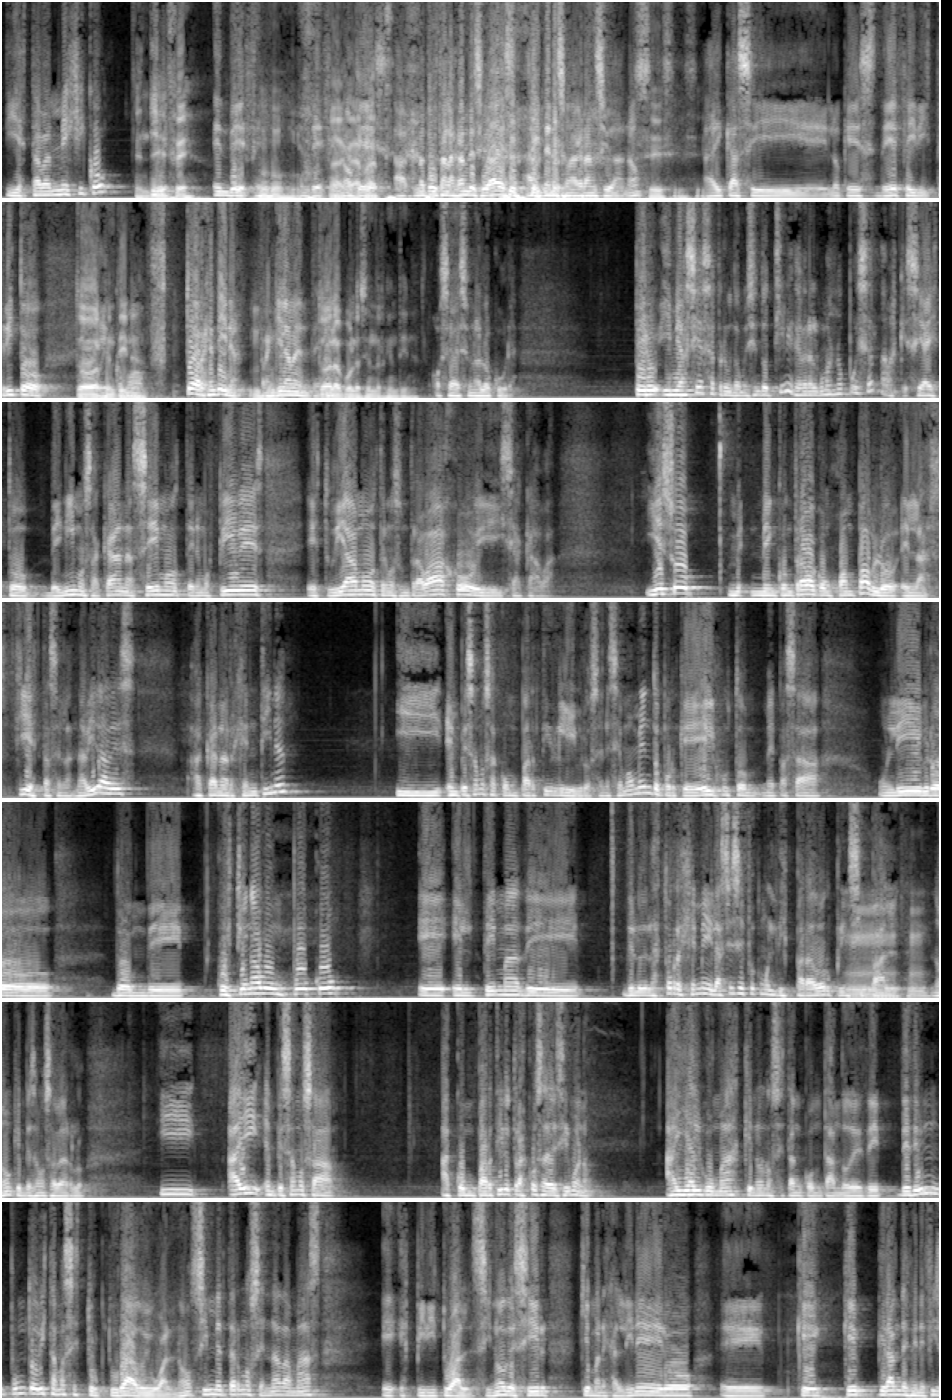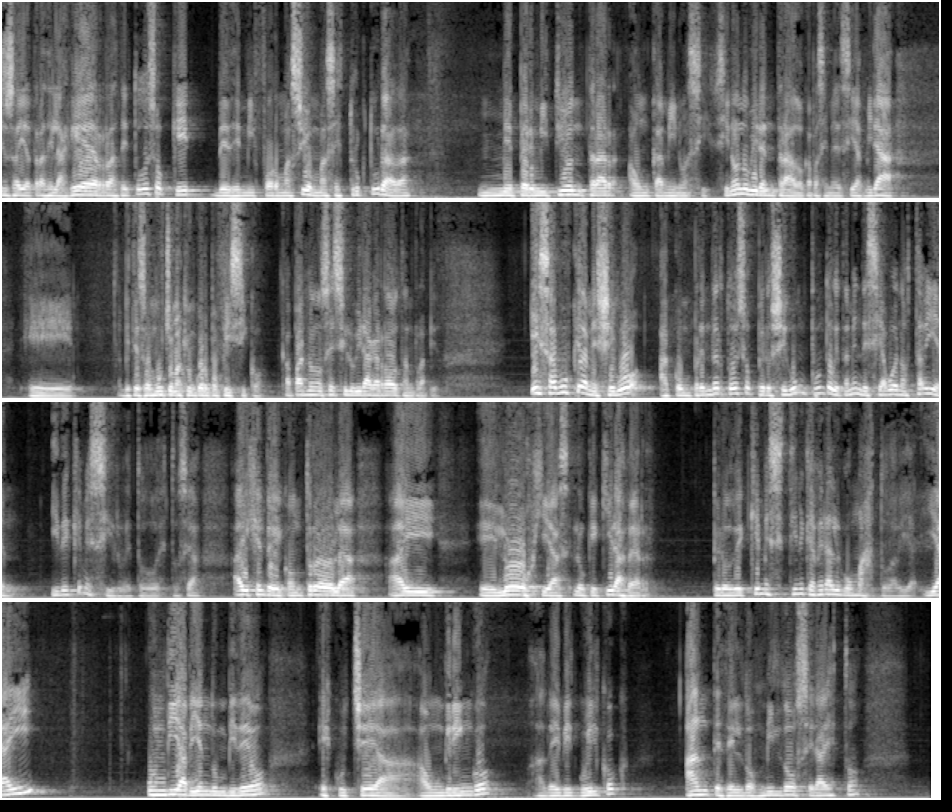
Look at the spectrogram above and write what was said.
y estaba en México. ¿En DF? en DF, en DF, ¿no? Que ah, ¿no? te gustan las grandes ciudades? Ahí tenés una gran ciudad, ¿no? Sí, sí, sí. Hay casi lo que es DF y distrito. Toda eh, Argentina. toda Argentina, tranquilamente. Toda la población de Argentina. O sea, es una locura. Pero, y me hacía esa pregunta, me diciendo, tiene que haber algo más, no puede ser nada más que sea esto, venimos acá, nacemos, tenemos pibes, estudiamos, tenemos un trabajo y se acaba. Y eso me, encontraba con Juan Pablo en las fiestas, en las Navidades, acá en Argentina, y empezamos a compartir libros en ese momento, porque él justo me pasa un libro donde cuestionaba un poco eh, el tema de, de, lo de las Torres Gemelas, ese fue como el disparador principal, ¿no? que empezamos a verlo. Y ahí empezamos a, a compartir otras cosas, decir, bueno, hay algo más que no nos están contando, desde, desde un punto de vista más estructurado igual, ¿no? Sin meternos en nada más eh, espiritual, sino decir quién maneja el dinero, eh, qué, qué, grandes beneficios hay atrás de las guerras, de todo eso que desde mi formación más estructurada me permitió entrar a un camino así. Si no, no hubiera entrado, capaz si me decías, mirá, eh, viste, son mucho más que un cuerpo físico, capaz no, no sé si lo hubiera agarrado tan rápido. Esa búsqueda me llevó a comprender todo eso, pero llegó un punto que también decía, bueno, está bien, ¿y de qué me sirve todo esto? O sea, hay gente que controla, hay eh, logias, lo que quieras ver, pero ¿de qué me tiene que haber algo más todavía? Y ahí, un día viendo un video, escuché a, a un gringo, a David Wilcock, antes del 2002 era esto,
